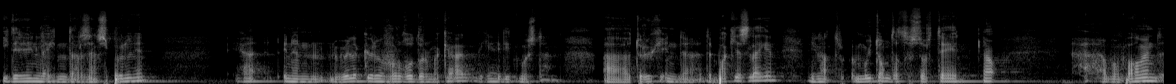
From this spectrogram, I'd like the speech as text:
iedereen legde daar zijn spullen in. Ja, in een willekeurige volgorde door elkaar. Degene die het moest dan eh, terug in de, de bakjes leggen, die had moeite om dat te sorteren. Ja. Op een bepaald moment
